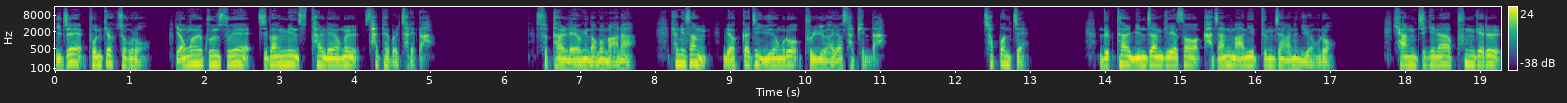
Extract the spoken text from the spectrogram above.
이제 본격적으로 영월 군수의 지방민 수탈 내용을 살펴볼 차례다. 수탈 내용이 너무 많아 편의상 몇 가지 유형으로 분류하여 살핀다. 첫 번째, 늑탈 민장기에서 가장 많이 등장하는 유형으로 향직이나 품계를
